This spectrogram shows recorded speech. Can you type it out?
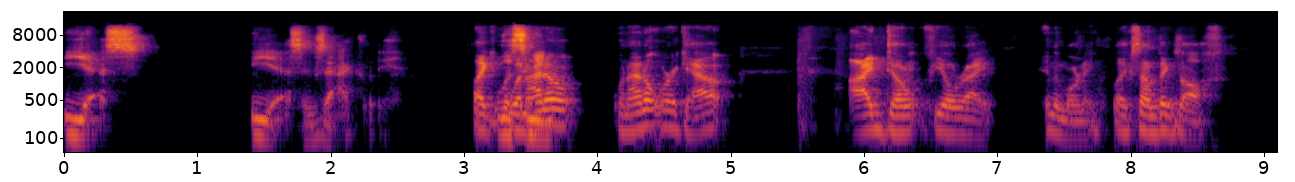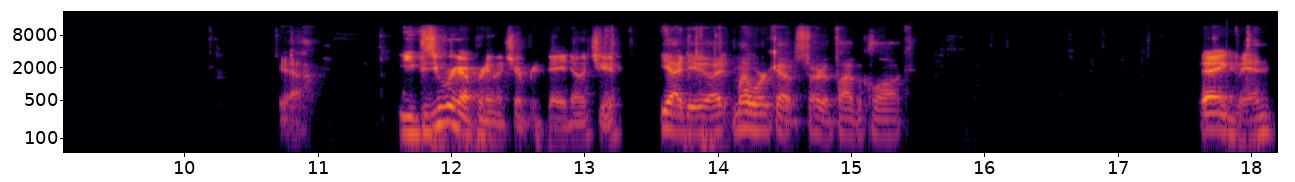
yes, yes, exactly. Like when I don't when I don't work out, I don't feel right in the morning. Like something's off. Yeah, You because you work out pretty much every day, don't you? yeah, I do. I, my workouts start at five o'clock. Dang, man,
